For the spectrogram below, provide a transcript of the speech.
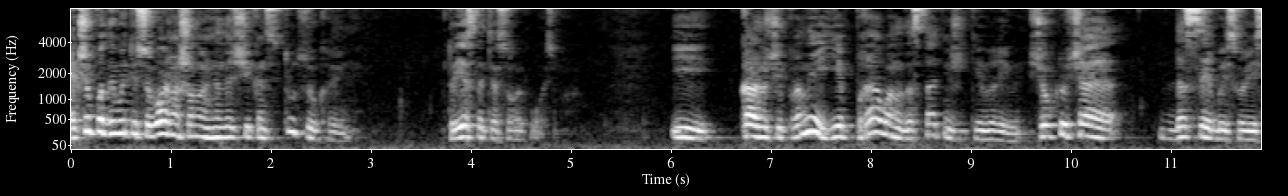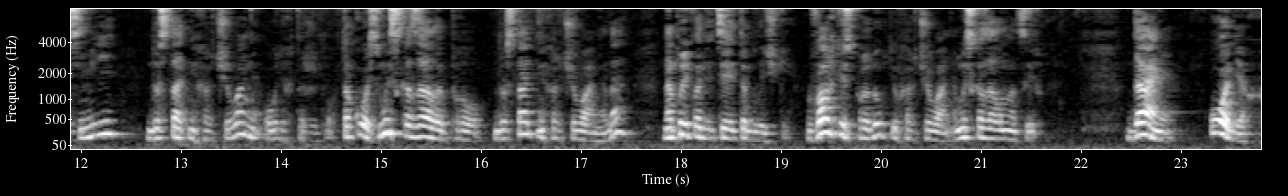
А якщо подивитися уважно, шановні глядачі Конституції України, то є стаття 48. І кажучи про неї, є право на достатній життєвий рівень, що включає до себе і своєї сім'ї достатнє харчування, одяг та житло. Так ось ми сказали про достатнє харчування, да? на прикладі цієї таблички. Вартість продуктів харчування. Ми сказали на цифрах. Далі, одяг.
